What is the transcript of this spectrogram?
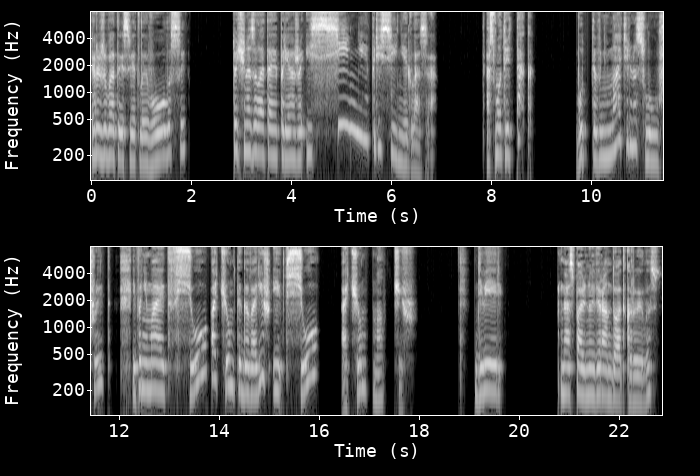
рыжеватые светлые волосы, точно золотая пряжа и синие-пресиние глаза. А смотрит так, будто внимательно слушает и понимает все, о чем ты говоришь, и все, о чем молчишь. Дверь на спальную веранду открылась,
